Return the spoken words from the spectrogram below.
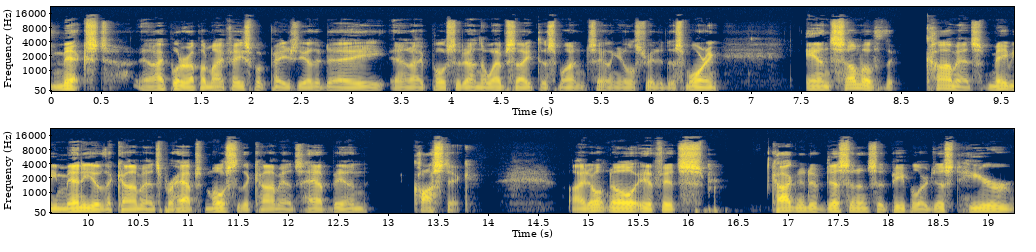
mixed. And I put it up on my Facebook page the other day, and I posted it on the website this month, Sailing Illustrated this morning. And some of the comments, maybe many of the comments, perhaps most of the comments, have been caustic. I don't know if it's cognitive dissonance that people are just here,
